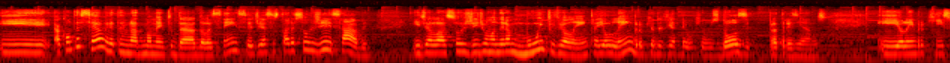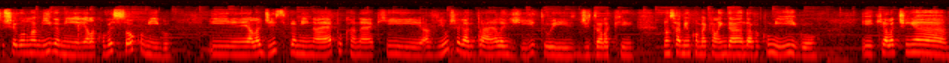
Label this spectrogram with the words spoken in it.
E aconteceu em determinado momento da adolescência de essa história surgir, sabe? E de ela surgir de uma maneira muito violenta. E eu lembro que eu devia ter o uns 12 para 13 anos. E eu lembro que isso chegou numa amiga minha e ela conversou comigo. E ela disse para mim na época, né, que haviam chegado para ela e dito e dito ela que não sabiam como é que ela ainda andava comigo e que ela tinha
